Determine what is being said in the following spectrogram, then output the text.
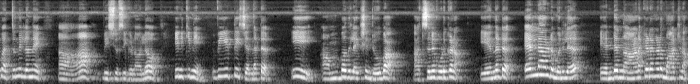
പറ്റുന്നില്ലെന്നേ. ആ വിശ്വസിക്കണമല്ലോ. എനിക്കിനി വീട്ടിൽ ചെന്നിട്ട് ഈ അമ്പത് ലക്ഷം രൂപ അച്ഛന് കൊടുക്കണം. എന്നിട്ട് എല്ലാവരുടെ മുന്നിൽ എന്റെ നാണക്കിടങ്ങട് മാറ്റണം.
